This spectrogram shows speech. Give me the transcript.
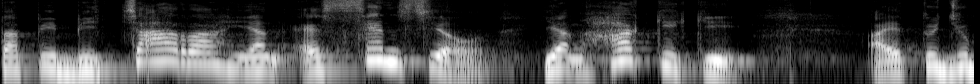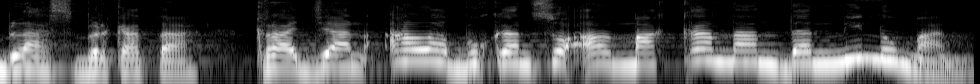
Tapi bicara yang esensial, yang hakiki Ayat 17 berkata, kerajaan Allah bukan soal makanan dan minuman.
